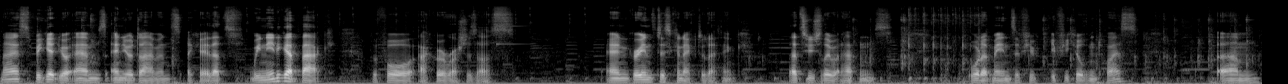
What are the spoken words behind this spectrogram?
Nice, we get your M's and your diamonds. Okay, that's... We need to get back before Aqua rushes us. And green's disconnected, I think. That's usually what happens. What it means if you if you kill them twice. Um,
